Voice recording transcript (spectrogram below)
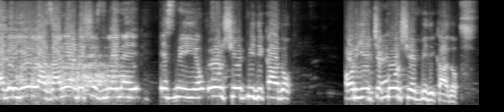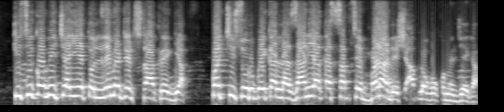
अगर ये लाजानिया डिशेस लेने हैं इसमें ये ओल शेप भी दिखा दो और ये चकोर शेप भी दिखा दो। किसी को भी चाहिए तो लिमिटेड स्टॉक रह गया। पच्चीस सौ रुपए का लाजानिया का सबसे बड़ा डिश आप लोगों को मिल जाएगा।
